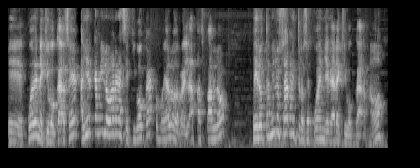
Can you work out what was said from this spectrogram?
eh, pueden equivocarse. Ayer Camilo Vargas se equivoca, como ya lo relatas, Pablo, pero también los árbitros se pueden llegar a equivocar, ¿no?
